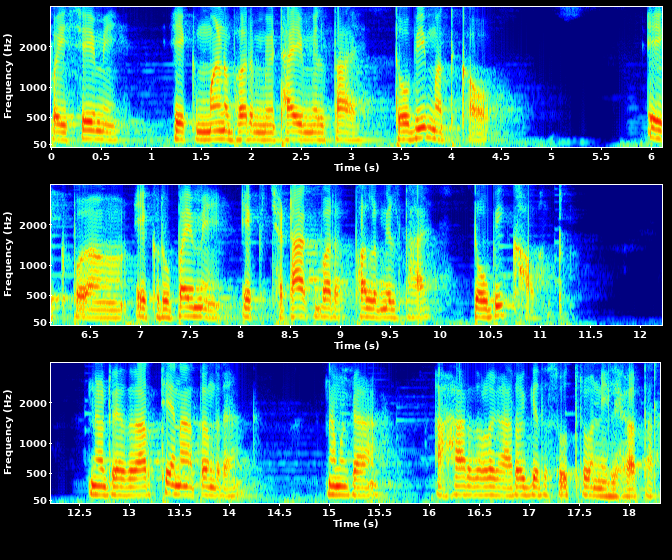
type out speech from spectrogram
ಪೈಸೆ ಮೇ, ಏಕ್ ಮಣ್ ಭರ್ ಮಿಠಾಯಿ ಮಿಲ್ತಾಯ್ ತೋಬಿ ಮತ್ತು ಮತ್ एक प, एक रुपए में एक छटाक भर फल मिलता है तो भी खाओ ಅಂತ ನೋಡ್ರಿ ಅದರ ಅರ್ಥ ಏನಾತಂದ್ರೆ ನಮಗೆ ಆಹಾರದೊಳಗೆ ಆರೋಗ್ಯದ ಸೂತ್ರವನ್ನು ಇಲ್ಲಿ ಹೇಳ್ತಾರೆ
